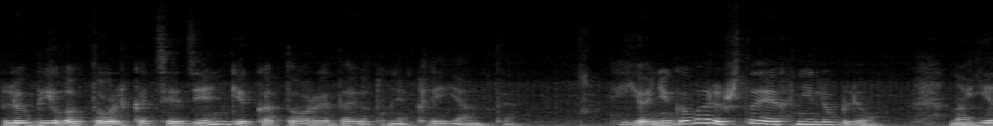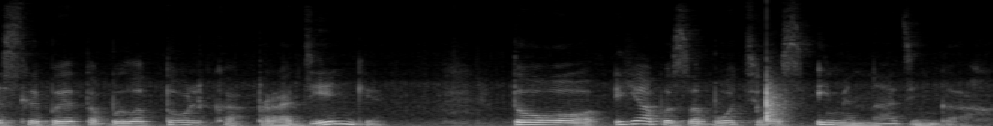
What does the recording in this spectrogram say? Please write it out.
любила только те деньги, которые дают мне клиенты, я не говорю, что я их не люблю, но если бы это было только про деньги, то я бы заботилась именно о деньгах.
